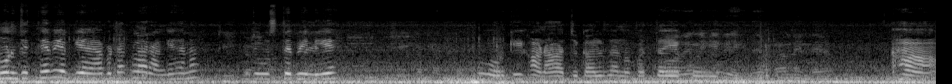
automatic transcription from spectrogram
ਹੁਣ ਜਿੱਥੇ ਵੀ ਅੱਗੇ ਆਇਆ ਬੇਟਾ ਖਿਲਾਰਾਂਗੇ ਹੈ ਨਾ ਠੀਕ ਹੈ ਜੂਸ ਤੇ ਪੀ ਲਈਏ। ਹੋਰ ਕੀ ਖਾਣਾ ਅੱਜ ਕੱਲ ਸਾਨੂੰ ਪਤਾ ਹੀ ਹੈ ਕੋਈ। ਹਾਂ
